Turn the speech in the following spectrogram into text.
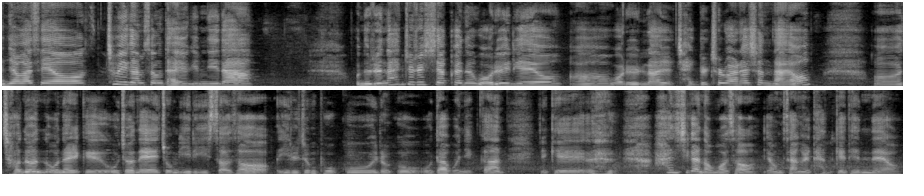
안녕하세요. 초이감성 다육입니다. 오늘은 한 주를 시작하는 월요일이에요. 아, 월요일 날 잘들 출발하셨나요? 어, 저는 오늘 그 오전에 좀 일이 있어서 일 좀 보고 이러고 오다 보니까 이렇게 한 시가 넘어서 영상을 담게 됐네요.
